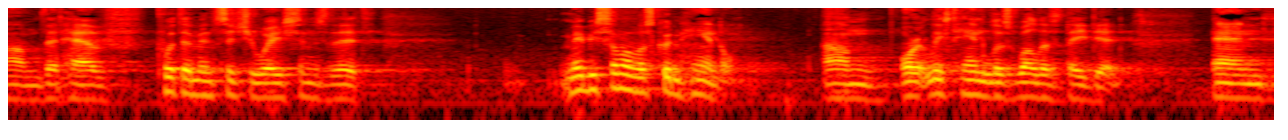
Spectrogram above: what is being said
um, that have put them in situations that maybe some of us couldn't handle, um, or at least handle as well as they did. And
